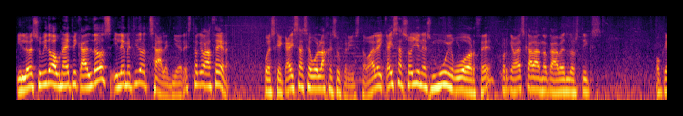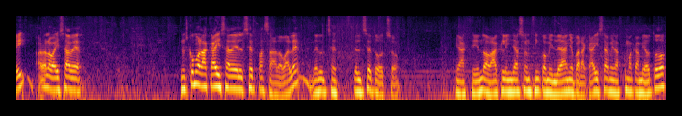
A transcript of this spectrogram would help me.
y lo he subido a una Epical 2 y le he metido Challenger. ¿Esto qué va a hacer? Pues que Kaisa se vuelva a Jesucristo, ¿vale? Y Kaisa Soyin es muy worth, ¿eh? Porque va escalando cada vez los ticks. Ok, ahora lo vais a ver. No es como la Kaisa del set pasado, ¿vale? Del set, del set 8. Mira, accediendo a Backlink ya son 5000 de daño para Kaisa. Mirad cómo ha cambiado todo.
